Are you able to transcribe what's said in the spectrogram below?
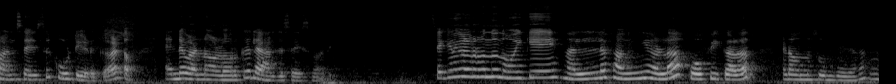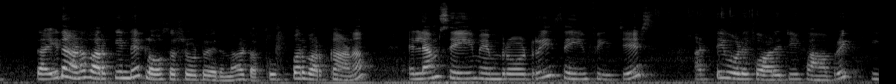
വൺ സൈസ് കൂട്ടിയെടുക്കുക കേട്ടോ. എന്റെ വണ്ണം ഉള്ളവർക്ക് ലാർജ് സൈസ് മതി. സെക്കൻഡ് കളർ ഒന്ന് നോക്കിയേ. നല്ല ഭംഗിയുള്ള കോഫി കളർ എടാ ഒന്ന് സൂം ചെയ്തേടാ. ഇതാണ് വർക്കിന്റെ ക്ലോസർ ഷോട്ട് വരുന്നത് കേട്ടോ. സൂപ്പർ വർക്കാണ് എല്ലാം സെയിം എംബ്രോയ്ഡറി സെയിം ഫീച്ചേഴ്സ് അടിപൊളി ക്വാളിറ്റി ഫാബ്രിക് ഈ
